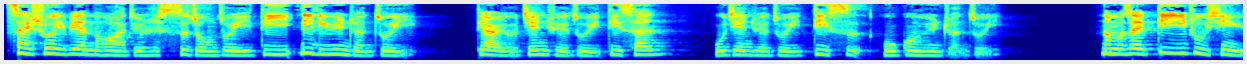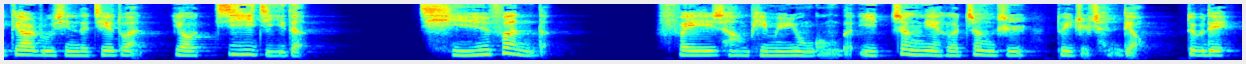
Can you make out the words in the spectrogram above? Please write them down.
再说一遍的话，就是四种座椅：第一，力力运转座椅；第二，有坚决座椅；第三，无坚决座椅；第四，无功运转座椅。那么，在第一柱心与第二柱心的阶段，要积极的、勤奋的、非常拼命用功的，以正念和正知对峙沉掉，对不对？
